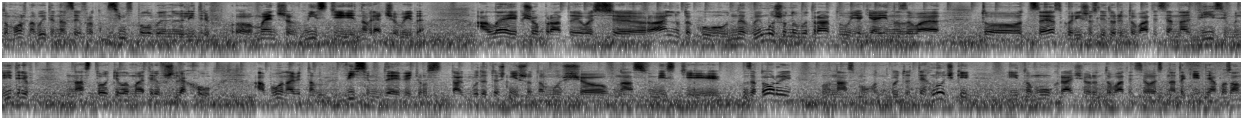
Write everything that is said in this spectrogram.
то можна вийти на цифру там 7,5 літрів. Е, Менше в місті навряд чи вийде. Але якщо брати ось е, реальну таку невимушену витрату, як я її називаю, то це скоріше слід орієнтуватися на 8 літрів на 100 кілометрів шляху, або навіть там 8-9, ось так буде точніше, тому що в нас в місті затори, в нас можуть бути тягнучки, і тому краще орієнтуватися ось на такий діапазон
